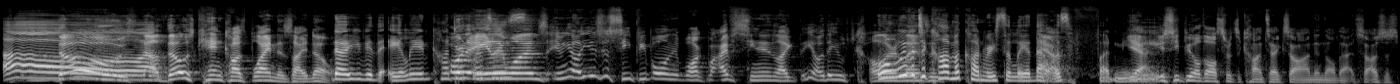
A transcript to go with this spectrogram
Oh, Those now oh. those can cause blindness. I know. no, you mean the alien contact or the alien ones. You know, you just see people and they walk by. I've seen it like you know they use color. Well, we went to. Comic Con recently, and that Yeah. was funny. Yeah, you see people with all sorts of contacts on and all that. So I was just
